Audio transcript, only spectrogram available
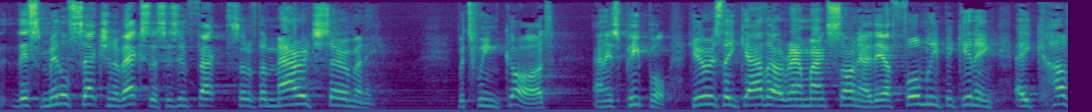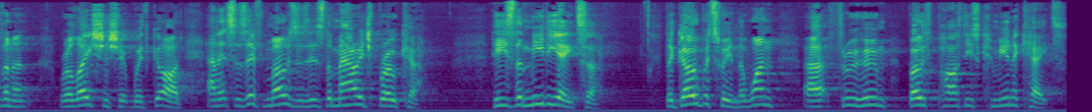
This middle section of Exodus is, in fact, sort of the marriage ceremony between God and his people. Here, as they gather around Mount Sinai, they are formally beginning a covenant relationship with God. And it's as if Moses is the marriage broker, he's the mediator, the go between, the one uh, through whom both parties communicate.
